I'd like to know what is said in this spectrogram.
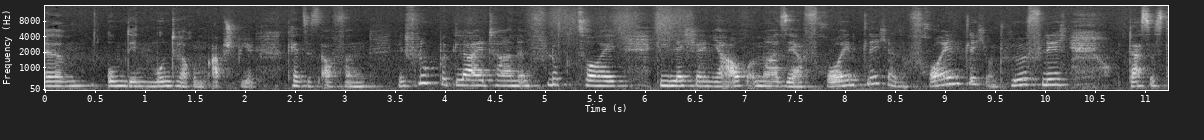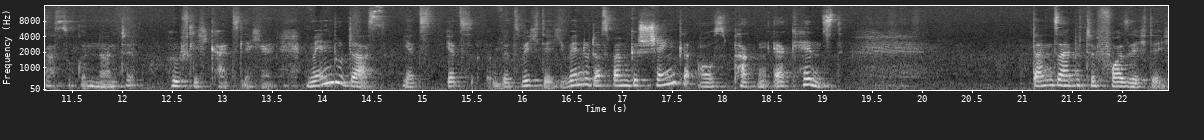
ähm, um den Mund herum abspielt. Du kennst es auch von den Flugbegleitern im Flugzeug. Die lächeln ja auch immer sehr freundlich, also freundlich und höflich. Das ist das sogenannte Höflichkeitslächeln. Wenn du das, jetzt, jetzt wird es wichtig, wenn du das beim Geschenke auspacken erkennst, dann sei bitte vorsichtig.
